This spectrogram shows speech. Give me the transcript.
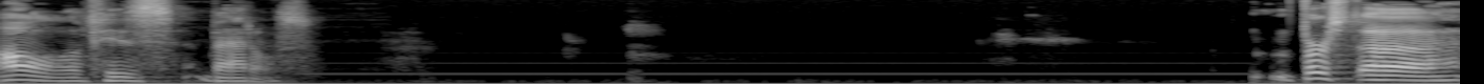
all of his battles. First, uh,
